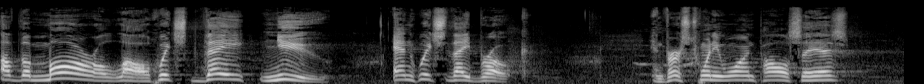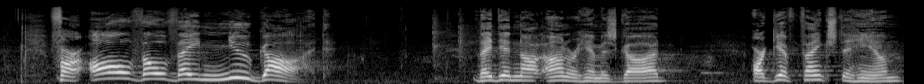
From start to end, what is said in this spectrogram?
of the moral law which they knew and which they broke. In verse 21, Paul says, For although they knew God, they did not honor him as God or give thanks to him,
